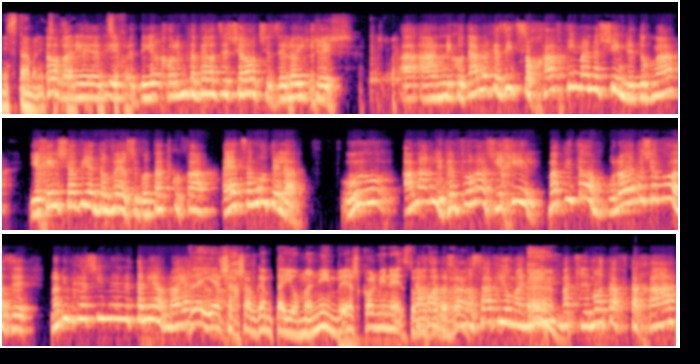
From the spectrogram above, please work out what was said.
אני סתם, אני צוחק. טוב, אני יכולים לדבר על זה שעות, שזה לא יקרה. הנקודה המרכזית, שוחחתי עם אנשים, לדוגמה, יחיל שבי הדובר, שבאותה תקופה היה צמוד אליו, הוא אמר לי במפורש, יחיל, מה פתאום, הוא לא היה בשבוע הזה, לא נפגש עם נתניהו, לא היה... ויש שם. עכשיו גם את היומנים, ויש כל מיני, זאת אומרת, נכון, עכשיו נוסף יומנים, מצלמות אבטחה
